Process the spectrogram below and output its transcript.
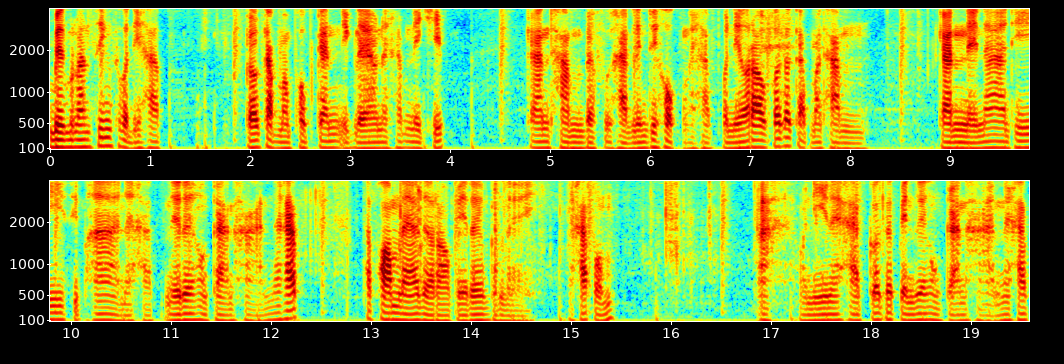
เบนบาลานซิ่งสวัสดีครับ ก็กลับมาพบกันอีกแล้วนะครับ ในคลิปการทำแบบฝึกหัดเล่มที่ 6 นะครับ วันนี้เราก็จะกลับมาทำกันในหน้าที่ 15 นะครับ ในเรื่องของการหารนะครับ ถ้าพร้อมแล้วเดี๋ยวเราไปเริ่มกันเลยนะครับผมอะวันนี้นะครับก็จะเป็นเรื่องของการหารนะครับ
